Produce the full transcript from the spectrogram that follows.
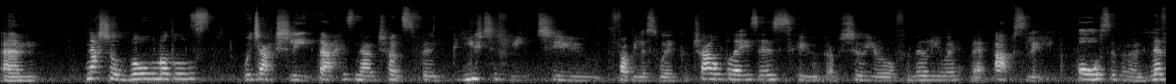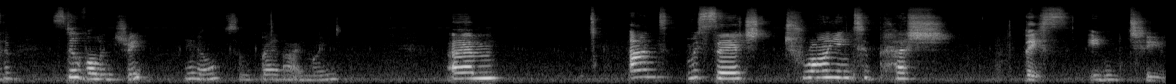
Um, national role models, which actually that has now transferred beautifully to the fabulous work of TrowelBlazers, who I'm sure you're all familiar with. They're absolutely awesome and I love them. Still voluntary, you know, so bear that in mind. Um, and research trying to push this into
